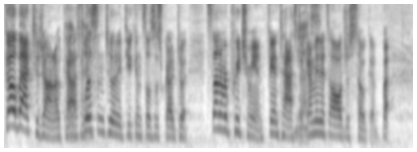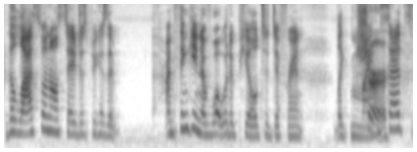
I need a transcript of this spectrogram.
go back to Jono Cast, Okay. listen to it if you can still subscribe to it. Son of a Preacher Man, fantastic. I mean, it's all just so good. But the last one I'll say just because it, I'm thinking of what would appeal to different like Sure. mindsets.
